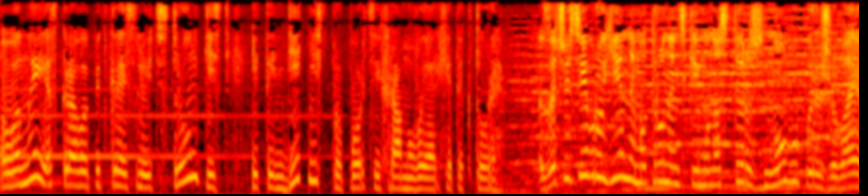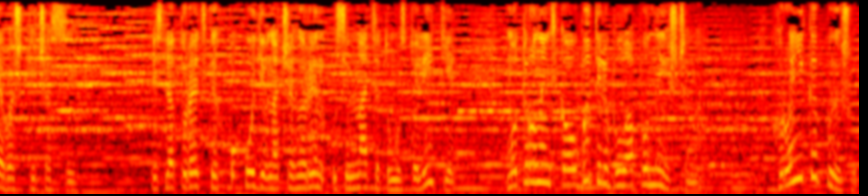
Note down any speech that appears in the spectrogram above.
Вони яскраво підкреслюють стрункість і тендітність пропорцій храмової архітектури. За часів руїни Мотрунинський монастир знову переживає важкі часи. Після турецьких походів на Чигирин у 17 столітті Мотрунинська обитель була понищена. Хроніки пишуть,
